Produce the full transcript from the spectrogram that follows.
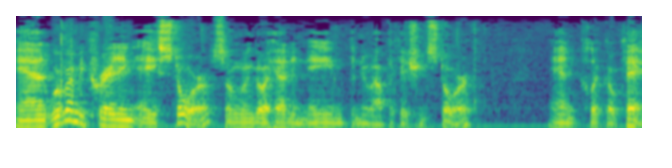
And we're going to be creating a store, so I'm going to go ahead and name the new application store, and click OK.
